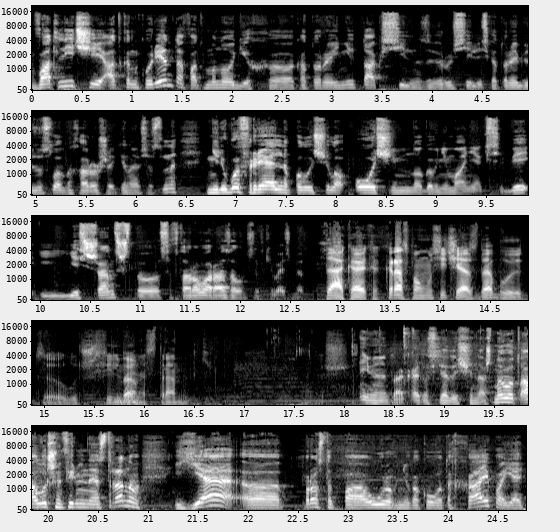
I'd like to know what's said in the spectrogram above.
В отличие от конкурентов, от многих, э, которые не так сильно завирусились, которые, безусловно, хорошее кино и все остальное, нелюбовь реально получила очень много внимания к себе, и есть шанс, что со второго раза он все-таки возьмет. Так, а как раз, по-моему, сейчас, да, будет э, лучший фильм Да. иностранный? Именно так, это следующий наш. Ну вот о лучшем фильме на иностранном я э, просто по уровню какого-то хайпа, я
